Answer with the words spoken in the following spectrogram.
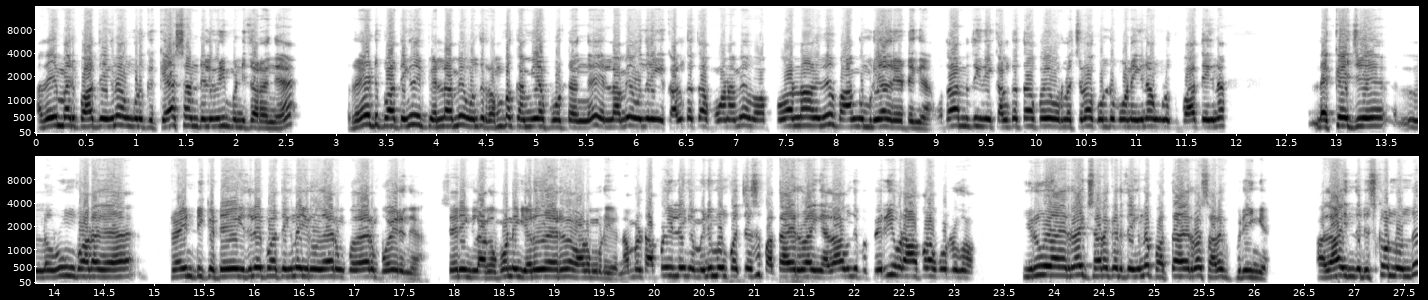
அதே மாதிரி பார்த்தீங்கன்னா உங்களுக்கு கேஷ் ஆன் டெலிவரியும் பண்ணி தரோங்க ரேட்டு பார்த்தீங்கன்னா இப்போ எல்லாமே வந்து ரொம்ப கம்மியாக போட்டாங்க. எல்லாமே வந்து நீங்கள் கல்கத்தா போனாமே போனாலுமே வாங்க முடியாத ரேட்டுங்க உதாரணத்துக்கு நீங்கள் கல்கத்தா போய் ஒரு லட்ச ரூபா கொண்டு போனீங்கன்னா உங்களுக்கு பார்த்தீங்கன்னா லக்கேஜ் ரூம் வாடகை ட்ரெயின் டிக்கெட்டு இதுல பார்த்தீங்கன்னா இருபதாயிரம் முப்பதாயிரம் போயிருங்க. சரிங்களா? அங்கே போனால் நீங்கள் எழுபதாயிரம் தான் வாங்க முடியும். நம்மள்ட்ட அப்படி இல்லைங்க. மினிமம் பர்ச்சேஸ் பத்தாயிரம் ரூபாய்ங்க. அதாவது இப்ப இப்போ பெரிய ஒரு ஆஃபராக போட்டிருக்கோம் இருபதாயிரம் ரூபாய்க்கு சரக்கு எடுத்தீங்கன்னா பத்தாயிரம் ரூபாய் சரக்கு பிரிங்க. அதாவது இந்த டிஸ்கவுண்ட் வந்து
